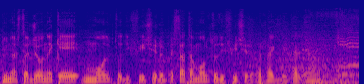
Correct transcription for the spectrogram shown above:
di una stagione che è, molto difficile, è stata molto difficile per il rugby italiano.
